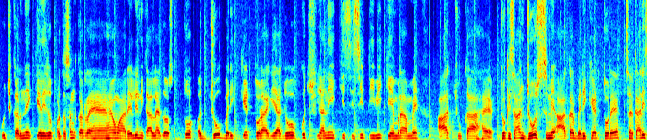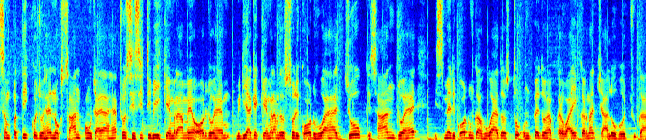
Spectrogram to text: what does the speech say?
कुछ करने के लिए जो प्रदर्शन कर रहे हैं, वहाँ रैली निकाल रहे हैं दोस्तों जो बैरिकेड तोड़ा गया, जो कुछ यानी कि सीसीटीवी कैमरा में आ चुका है। जो किसान जोश में आकर बैरिकेड तोड़े, सरकारी संपत्ति को जो है नुकसान पहुँचाया है। जो सीसीटीवी कैमरा में और जो है मीडिया के कैमरा में दोस्तों रिकॉर्ड हुआ है। जो किसान जो है इसमें रिकॉर्ड उनका हुआ है दोस्तों, उन पे जो है कार्रवाई करना चालू हो चुका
